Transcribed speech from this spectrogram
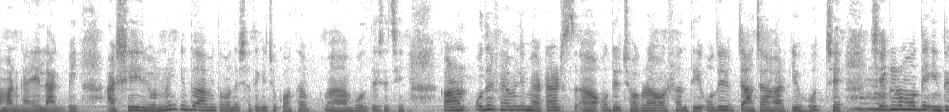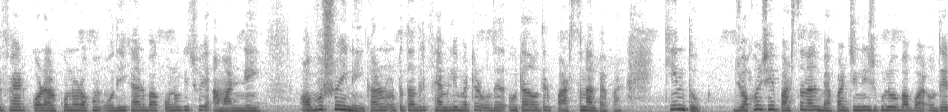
আমার গায়ে লাগবে আর সেই জন্যই কিন্তু আমি তোমাদের সাথে কিছু কথা বলতে এসেছি। কারণ ওদের ফ্যামিলি ম্যাটার্স ওদের ঝগড়া অশান্তি ওদের যা যা আর কি হচ্ছে সেগুলোর মধ্যে ইন্টারফেয়ার করার কোনো রকম অধিকার বা কোনো কিছুই আমার নেই। অবশ্যই নেই, কারণ ওটা তাদের ফ্যামিলি ম্যাটার ওদের, ওটা ওদের পার্সোনাল ব্যাপার। কিন্তু যখন সেই পার্সোনাল ব্যাপার জিনিসগুলো বা ওদের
